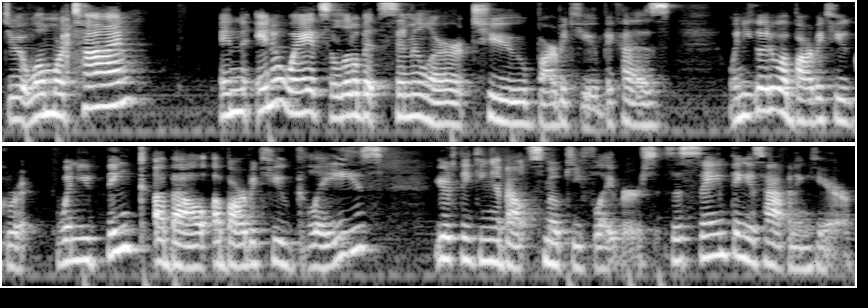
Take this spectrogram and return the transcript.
Do it one more time. In, in a way, it's a little bit similar to barbecue because when you go to a barbecue, when you think about a barbecue glaze, you're thinking about smoky flavors. It's the same thing is happening here.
